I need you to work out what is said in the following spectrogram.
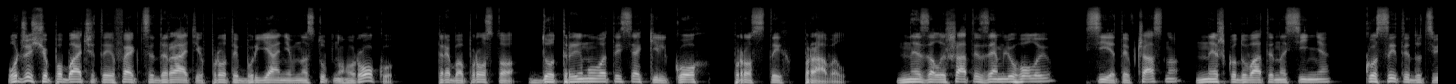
Отже, щоб побачити ефект сидератів проти бур'янів наступного року, треба просто дотримуватися кількох простих правил не залишати землю голою, сіяти вчасно, не шкодувати насіння, косити до цвітіння,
